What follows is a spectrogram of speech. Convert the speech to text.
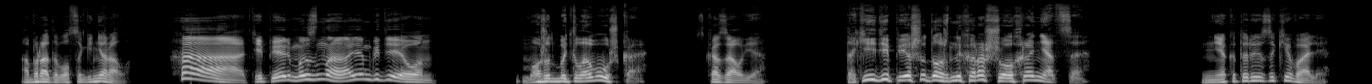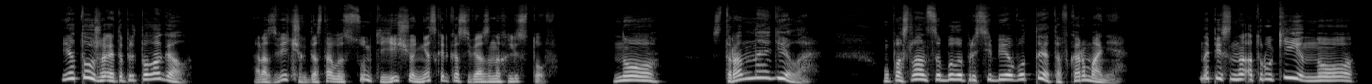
— обрадовался генерал. «Ха! Теперь мы знаем, где он!» «Может быть, ловушка», — сказал я. «Такие депеши должны хорошо охраняться». Некоторые закивали. «Я тоже это предполагал». Разведчик достал из сумки еще несколько связанных листов. «Но странное дело. У посланца было при себе вот это в кармане. Написано от руки, но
